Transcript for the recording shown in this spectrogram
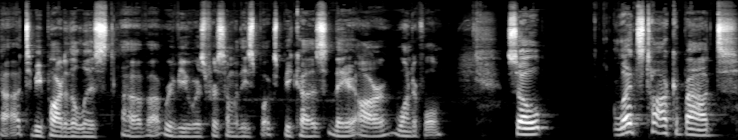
uh, to be part of the list of uh, reviewers for some of these books because they are wonderful. So let's talk about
